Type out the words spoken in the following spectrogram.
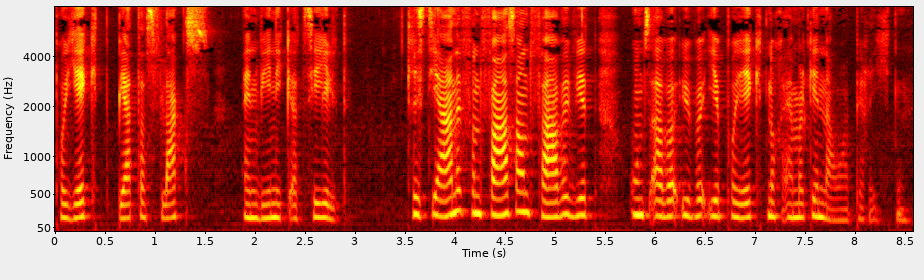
Projekt Berthas Flachs ein wenig erzählt. Christiane von Faser und Farbe wird uns aber über ihr Projekt noch einmal genauer berichten.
